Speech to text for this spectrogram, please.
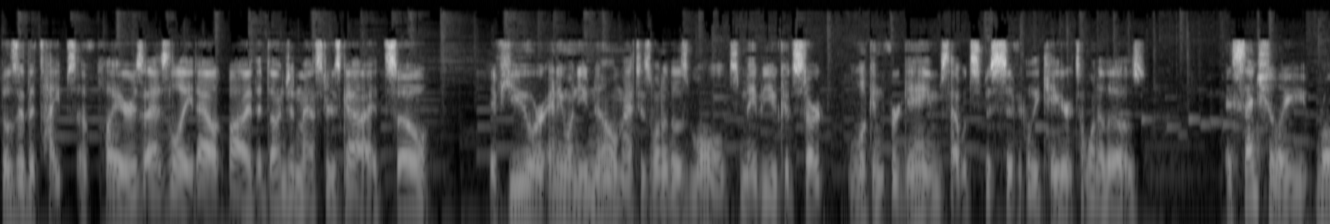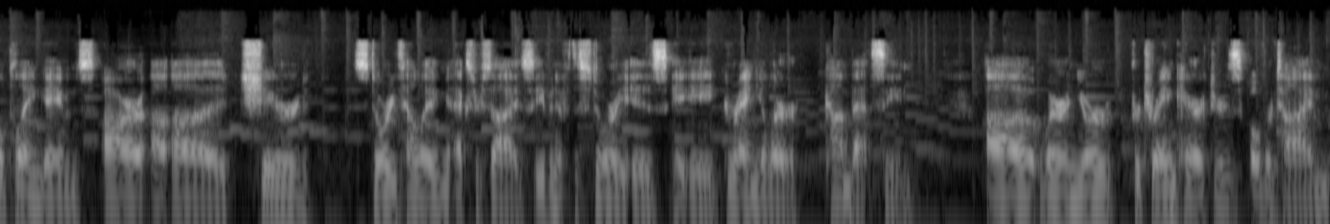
those are the types of players as laid out by the Dungeon Master's Guide. So if you or anyone you know matches one of those molds, maybe you could start looking for games that would specifically cater to one of those. essentially, role playing games are a, a shared storytelling exercise, even if the story is a, a granular combat scene, uh, wherein you're portraying characters over time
